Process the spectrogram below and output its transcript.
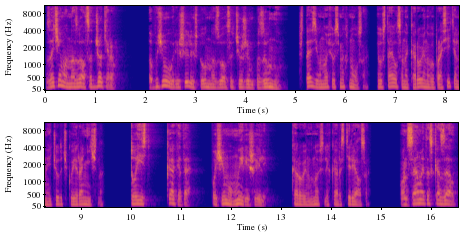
Зачем он назвался Джокером? А почему вы решили, что он назвался чужим позывным? Штази вновь усмехнулся и уставился на Коровина вопросительно и чуточку иронично. То есть, как это? Почему мы решили? Коровин вновь слегка растерялся. Он сам это сказал?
